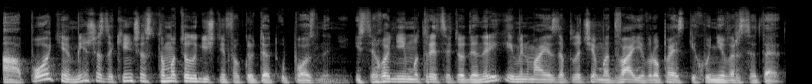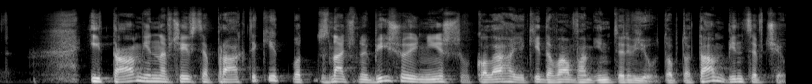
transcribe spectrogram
А потім він ще закінчив стоматологічний факультет у Познані. І сьогодні йому 31 рік, і він має за плечима два європейських університети. І там він навчився практики от, значно більшої, ніж колега, який давав вам інтерв'ю. Тобто там він це вчив.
